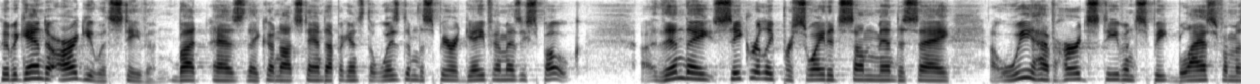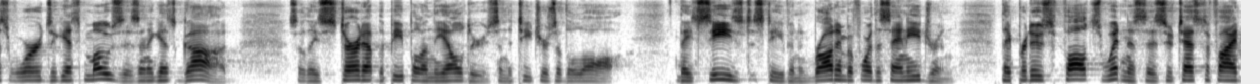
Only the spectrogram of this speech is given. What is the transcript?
who began to argue with Stephen. But as they could not stand up against the wisdom the Spirit gave him as he spoke, uh, then they secretly persuaded some men to say, uh, We have heard Stephen speak blasphemous words against Moses and against God. So they stirred up the people and the elders and the teachers of the law. They seized Stephen and brought him before the Sanhedrin. They produced false witnesses who testified,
